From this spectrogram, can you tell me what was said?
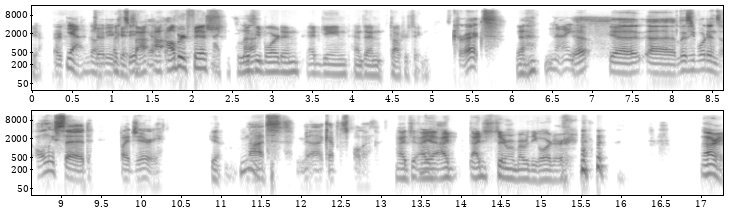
yeah. Yeah, go. Jody, Okay. So Yeah, okay. Albert Fish, I can see Lizzie Borden, Ed Gein, and then Doctor Satan. Correct. Yeah. Nice. Yeah. Uh, Lizzie Borden's only said by Jerry, Yeah. not uh, Captain Spaulding. I, ju- I, I I just didn't remember the order. All right.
